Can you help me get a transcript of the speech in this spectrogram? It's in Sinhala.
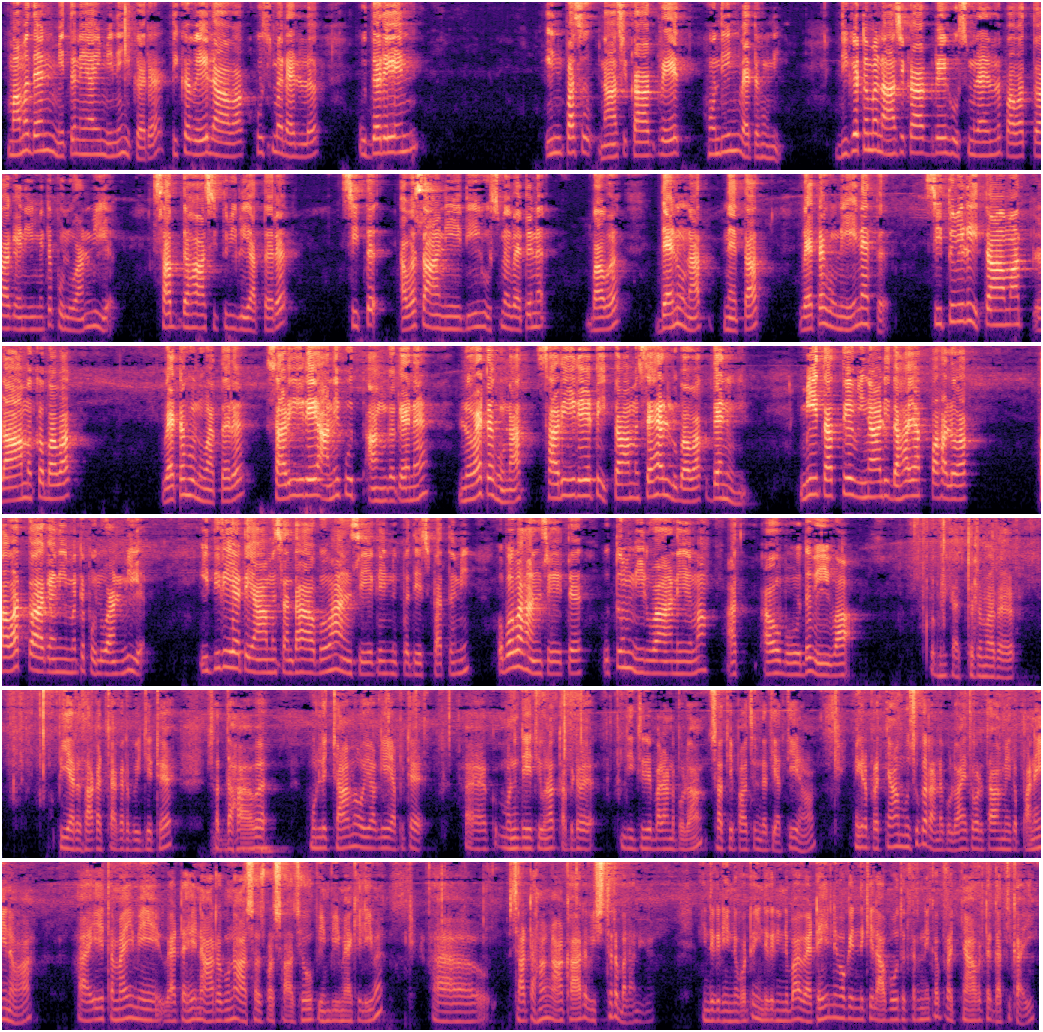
මම දැන් මෙතනයයි මෙනෙහි කර ටික වේලාවක් හුස්ම රැල්ල උදරයෙන් ඉන්පසු නාසිකාග්‍රේ හොඳින් වැටහුණි. දිගටම නාසිකාග්‍රේ හුස්ම රැල්ල පවත්වා ගැනීමට පුළුවන් විය. ශබ්ද හා සිතුවිලි අතර සිත අවසානයේදී හුස්ම වැටෙන බව දැනුණත් නැතත් වැටහුණේ නැත. සිතුවිලි ඊටමත් ලාමක බවක් වැටහුණු අතර ශරීරයේ අනිකුත් අංග ගැන නොවැටහුණත් ශරීරයට ඊටම සැහැල්ලු බවක් දැනුනි. මේ தත්ත්වය විනාඩි 10ක් 15ක් පවත්වා ගැනීමට පුළුවන් විය. ඉදිරියට යාම සඳහා ඔබ වහන්සේගෙන් උපදෙස් පතමි. ඔබ වහන්සේට උතුම් නිර්වාණයම අවබෝධ වේවා. මේක ඇත්තටම අර අපි අර සාකච්ඡා කරපු විදිහට ශ්‍රද්ධාව මුල්ලචාම ඔය වගේ අපිට මොන දේ තියුණත් අපිට දීතිරේ බලන්න පුළුවන් සතිය පවතින ගතියක් තියෙනවා. මේකට ප්‍රඥාව මුසු කරන්න පුළුවන්. ඒතකොට තව මේක පණේනවා. ඒ තමයි මේ වැටහෙන අරමුණ ආස්වාස් ප්‍රසආසෝ පිම්බීම ඇකිලිම සටහන් ආකාර විස්තර බලන එක. ඉඳගෙන ඉන්නකොට ඉඳගෙන ඉන්න බව වැටහෙන්නේ මොකෙන්ද කියලා අවබෝධ කරන එක ප්‍රඥාවට ගතිකයි.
